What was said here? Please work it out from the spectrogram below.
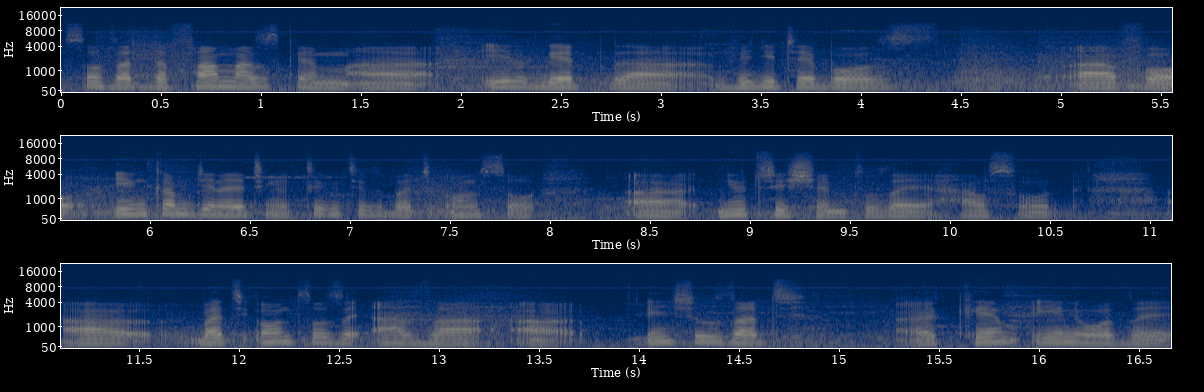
so that the farmers can uh, irrigate the vegetables uh, for income generating activities but also uh, nutrition to the household. Uh, but also the other uh, issues that uh, came in was the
